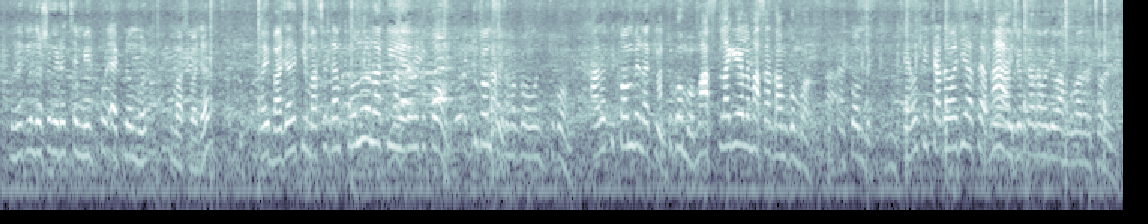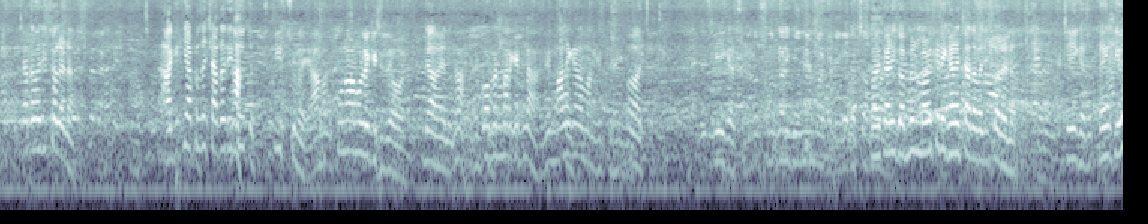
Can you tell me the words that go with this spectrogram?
তো দেখলেন দর্শক এটা হচ্ছে মিরপুর এক নম্বর মাছ বাজার। ভাই বাজারে কি মাছের দাম কমলো নাকি একটু কম একটু কমছে একটু কম আরও কি কমবে নাকি একটু কমবো মাছ লাগিয়ে গেলে মাছের দাম কমবো কমবে এখন কি চাঁদাবাজি আছে না এইসব চাঁদাবাজি আমগো বাজারে চলে না। চাঁদাবাজি চলে না? আগে কি আপনাদের চাঁদা দিতে হতো? কিচ্ছু নাই। আমার কোনো আমলে কিছু দেওয়া হয় দেওয়া হয়নি। না এটা গভর্নমেন্ট মার্কেট না এটা মালিকানা মার্কেট ও আচ্ছা আচ্ছা। ঠিক আছে। সরকারি গভর্নমেন্ট মার্কেট সরকারি গভর্নমেন্ট মার্কেট এখানে চাঁদাবাজি চলে না। ঠিক আছে থ্যাংক ইউ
